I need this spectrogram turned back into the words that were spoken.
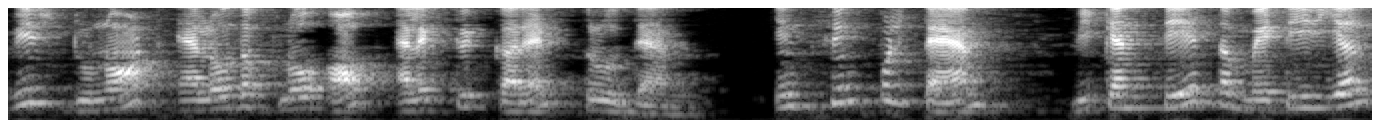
which do not allow the flow of electric current through them. In simple terms, we can say the materials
